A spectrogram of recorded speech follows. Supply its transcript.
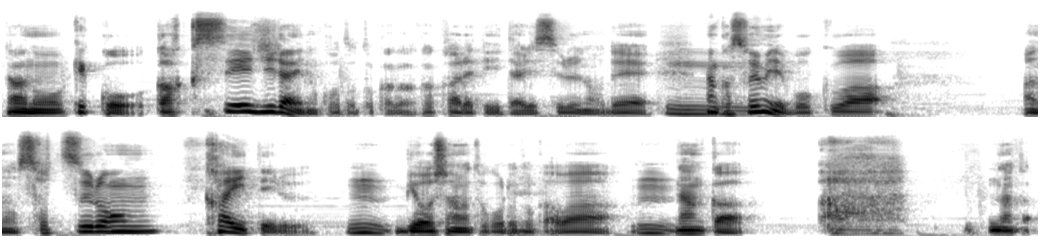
あの結構学生時代のこととかが書かれていたりするので、うん。なんかそういう意味で僕はあの卒論書いてるうん。描写のところとかは、うん。なんかあーなんか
